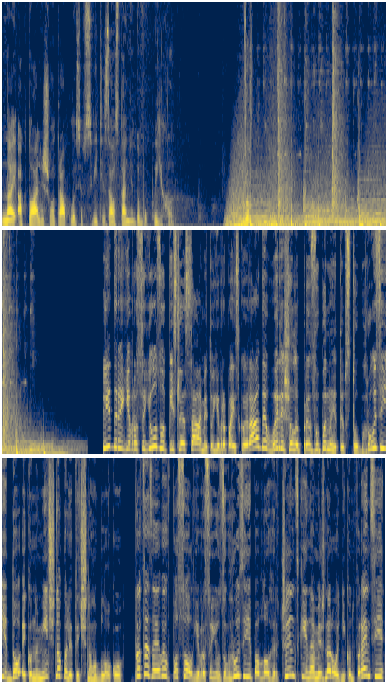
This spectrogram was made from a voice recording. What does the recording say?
найактуальнішого трапилося в світі за останню добу. Поїхали. Євросоюзу після саміту Європейської ради вирішили призупинити вступ Грузії до економічно-політичного блоку. Про це заявив посол Євросоюзу в Грузії Павло Герчинський на міжнародній конференції,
